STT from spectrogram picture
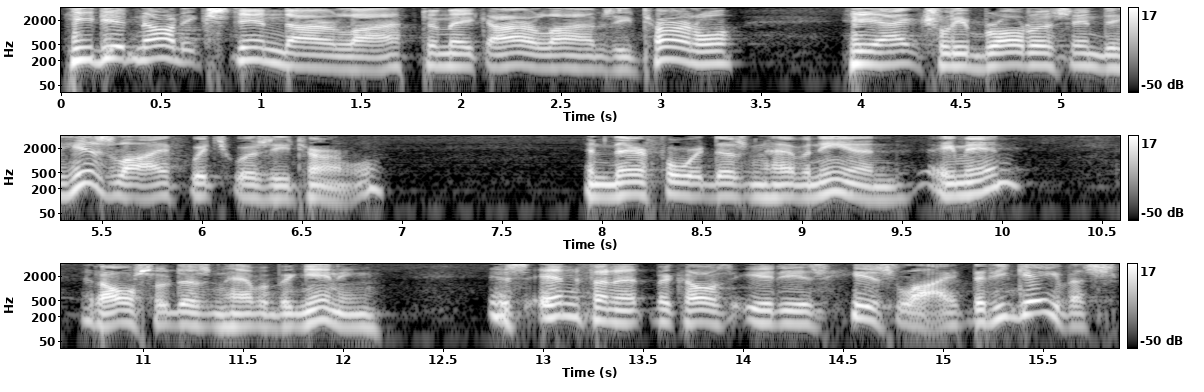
He did not extend our life to make our lives eternal. He actually brought us into His life, which was eternal, and therefore it doesn't have an end. Amen? It also doesn't have a beginning. It's infinite because it is His life that He gave us.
